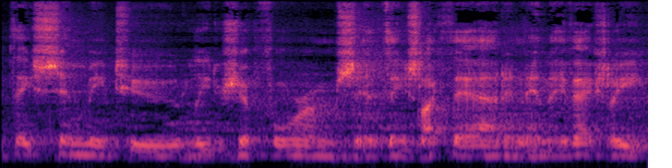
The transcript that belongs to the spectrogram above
They send me to leadership forums and things like that, and, and they've actually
